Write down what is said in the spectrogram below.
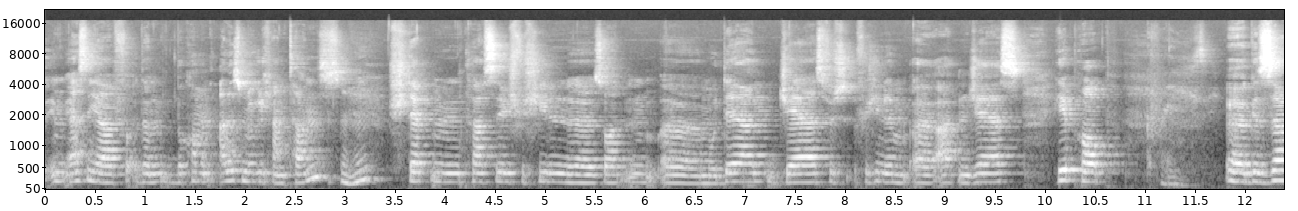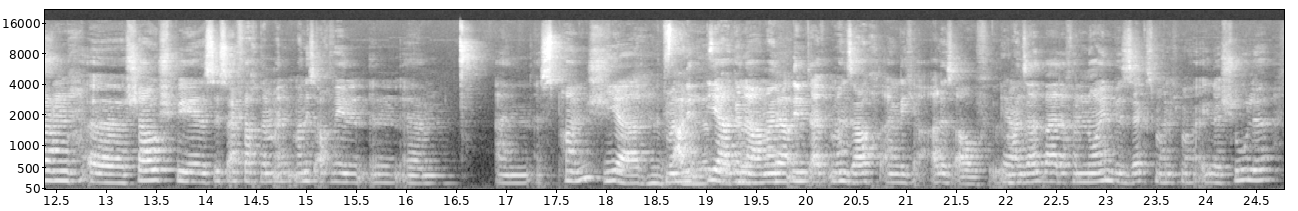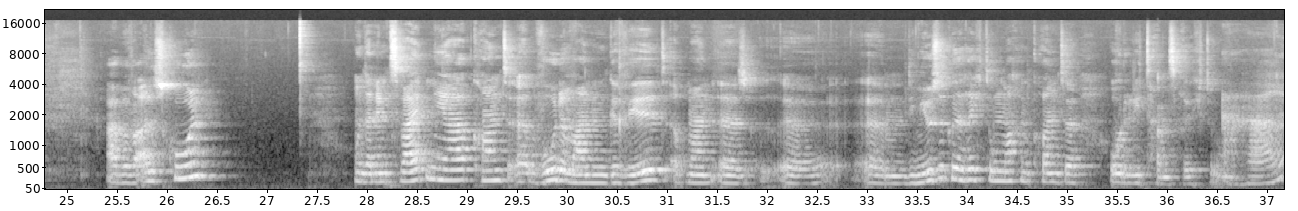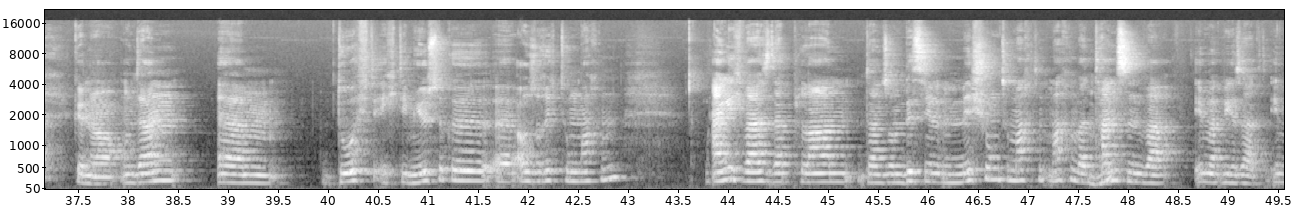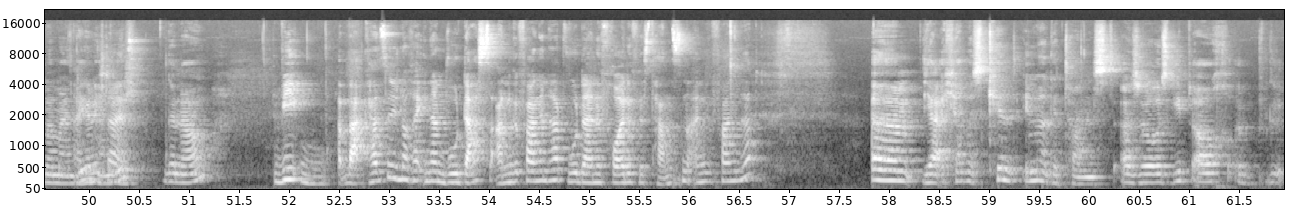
im ersten Jahr dann bekommen alles mögliche an Tanz. Steppen, klassisch, verschiedene Sorten, äh, modern, Jazz, vers- verschiedene äh, Arten Jazz, Hip-Hop, äh, Gesang, äh, Schauspiel. Es ist einfach, man, man ist auch wie ein, ein, ähm, ein Sponge. Ja, Man, ja, ne? genau. Man, Ja. Nimmt, man saugt eigentlich alles auf. Ja. Man war da von neun bis sechs manchmal in der Schule, aber war alles cool. Und dann im zweiten Jahr konnte, äh, wurde man gewählt, ob man äh, äh, ähm, die Musical-Richtung machen konnte oder die Tanzrichtung. Aha. Genau. Und dann ähm, durfte ich die Musical-Ausrichtung machen. Eigentlich war es der Plan, dann so ein bisschen eine Mischung zu machen, weil Tanzen war immer, wie gesagt, immer mein Ding. Eigentlich. Genau. Wie, kannst du dich noch erinnern, wo das angefangen hat, wo deine Freude fürs Tanzen angefangen hat? Ähm, ja, ich habe als Kind immer getanzt. Also es gibt auch äh,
